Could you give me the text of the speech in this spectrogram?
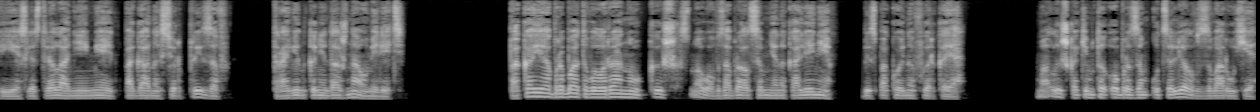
и если стрела не имеет поганых сюрпризов, травинка не должна умереть. Пока я обрабатывал рану, Кыш снова взобрался мне на колени, беспокойно фыркая. Малыш каким-то образом уцелел в заварухе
